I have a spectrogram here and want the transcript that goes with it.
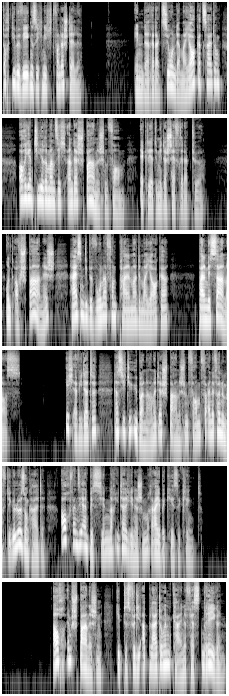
doch die bewegen sich nicht von der Stelle. In der Redaktion der Mallorca Zeitung orientiere man sich an der spanischen Form, erklärte mir der Chefredakteur. Und auf Spanisch heißen die Bewohner von Palma de Mallorca Palmesanos, Ich erwiderte, dass ich die Übernahme der spanischen Form für eine vernünftige Lösung halte, auch wenn sie ein bisschen nach italienischem Reibekäse klingt. Auch im Spanischen gibt es für die Ableitungen keine festen Regeln.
